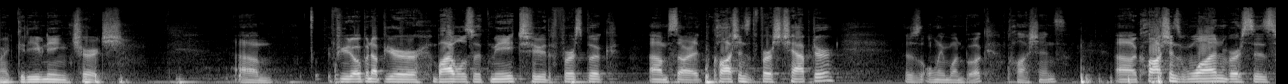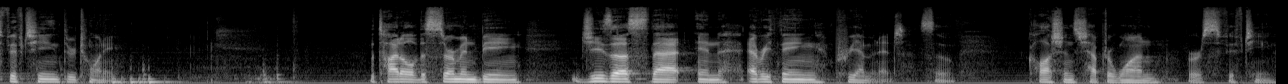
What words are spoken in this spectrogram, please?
All right, good evening, church. Um, if you'd open up your Bibles with me to the first book, um, sorry, Colossians, the first chapter. There's only one book, Colossians. Uh, Colossians 1, verses 15 through 20. The title of the sermon being Jesus that in everything preeminent. So, Colossians chapter 1, verse 15.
